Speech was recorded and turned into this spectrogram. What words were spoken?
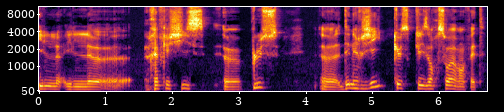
ils, ils euh, réfléchissent euh, plus euh, d'énergie que ce qu'ils en reçoivent en fait.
